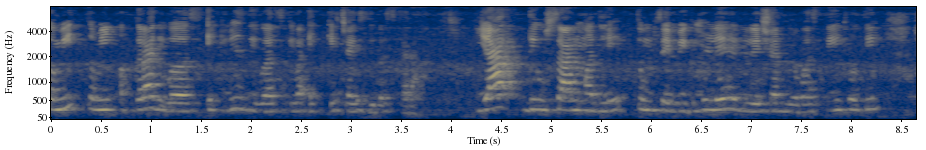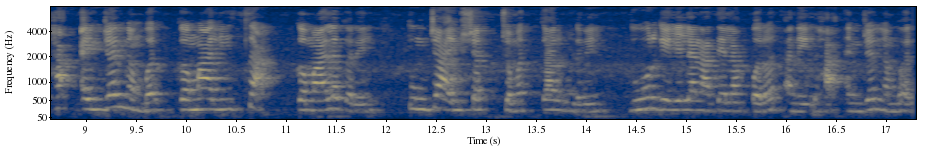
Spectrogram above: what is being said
कमीत कमी अकरा दिवस एकवीस दिवस किंवा एक्केचाळीस दिवस करा. या दिवसांमध्ये तुमचे बिघडलेले रिलेशन व्यवस्थित होतील. हा एंजल नंबर कमालीचा कमाल करेल. तुमच्या आयुष्यात चमत्कार घडवेल. दूर गेलेल्या नात्याला परत आणेल हा अंजल नंबर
